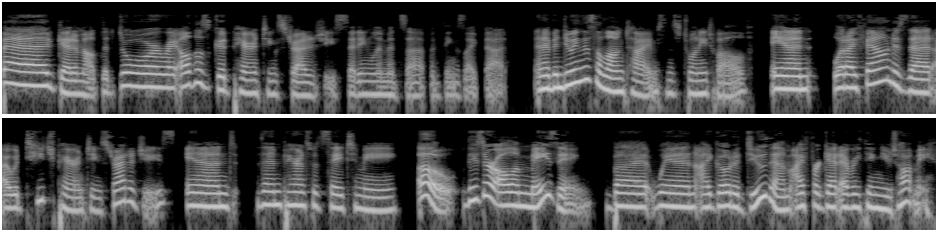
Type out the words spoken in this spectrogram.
bed, get them out the door, right? All those good parenting strategies, setting limits up and things like that. And I've been doing this a long time since 2012. And what I found is that I would teach parenting strategies and then parents would say to me, Oh, these are all amazing. But when I go to do them, I forget everything you taught me.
